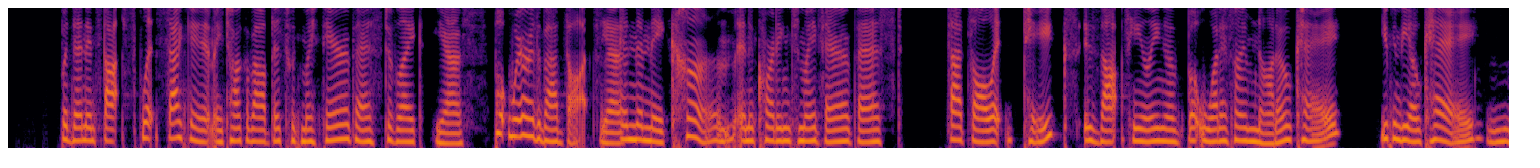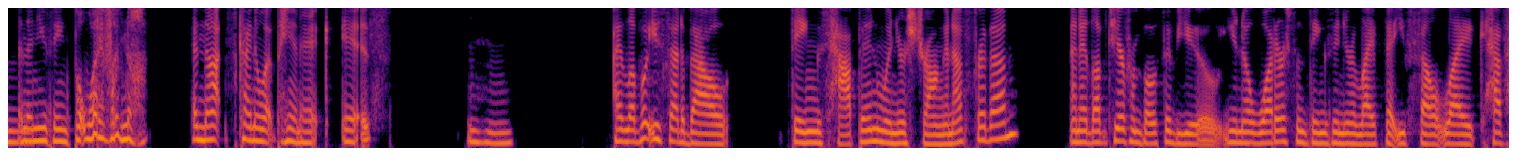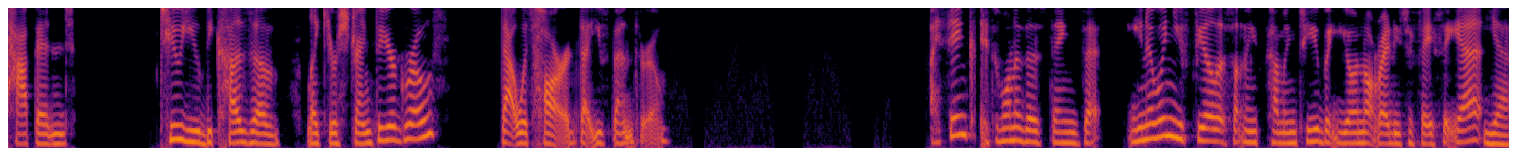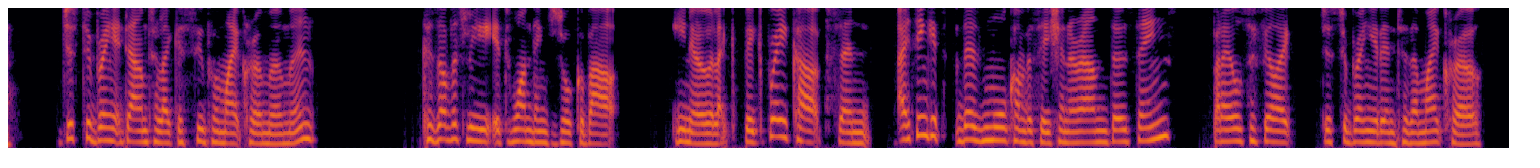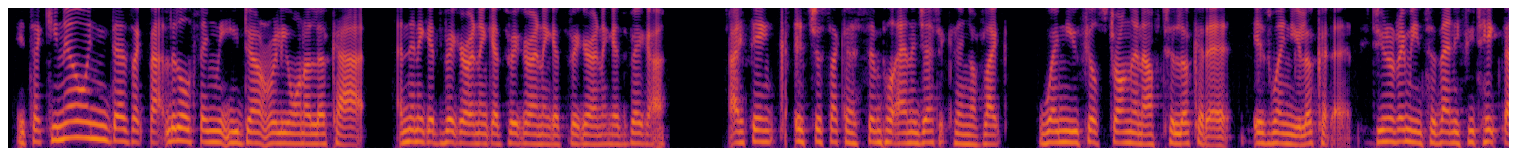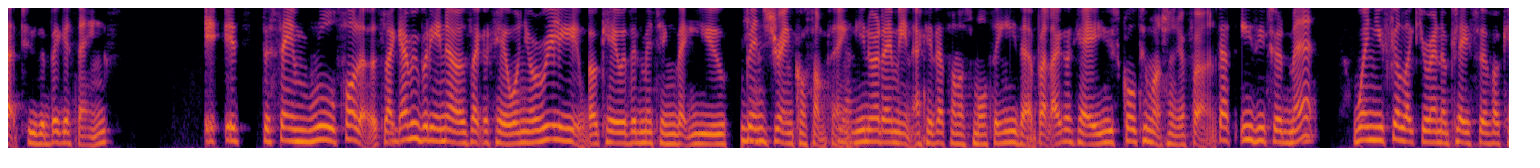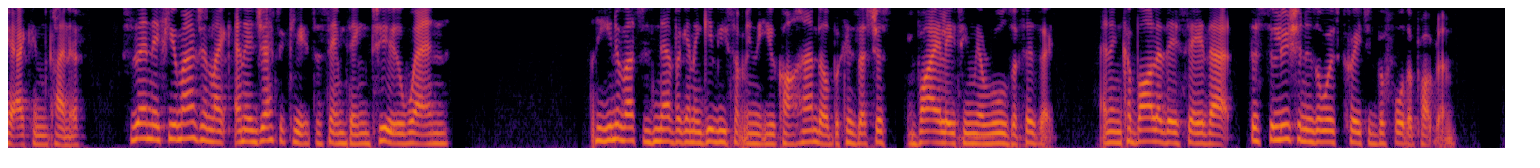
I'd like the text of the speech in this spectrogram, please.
but then it's that split second. I talk about this with my therapist of like, yes. but where are the bad thoughts? Yes. And then they come. And according to my therapist, that's all it takes is that feeling of, but what if I'm not okay? You can be okay. Mm-hmm. And then you think, but what if I'm not? And that's kind of what panic is. hmm I love what you said about things happen when you're strong enough for them. And I'd love to hear from both of you. You know, what are some things in your life that you felt like have happened to you because of like your strength or your growth that was hard that you've been through? I think it's one of those things that, you know, when you feel that something's coming to you, but you're not ready to face it yet, Yes. just to bring it down to like a super micro moment. Because obviously, it's one thing to talk about, you know, like big breakups. And I think it's, there's more conversation around those things. But I also feel like just to bring it into the micro, it's like, you know, when there's like that little thing that you don't really want to look at, and then it gets bigger and it gets bigger and it gets bigger and it gets bigger. I think it's just like a simple energetic thing of like, when you feel strong enough to look at it is when you look at it. Do you know what I mean? So then if you take that to the bigger things, it, it's the same rule follows. Like mm. everybody knows, like, okay, when you're really okay with admitting that you binge Yes. drink or something, Yes. you know what I mean? Okay, that's not a small thing either, but like, okay, you scroll too much on your phone. That's easy to admit when you feel like you're in a place of, okay, I can kind of. So then if you imagine like energetically, it's the same thing too when the universe is never going to give you something that you can't handle because that's just violating the rules of physics. And in Kabbalah, they say that the solution is always created before the problem.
